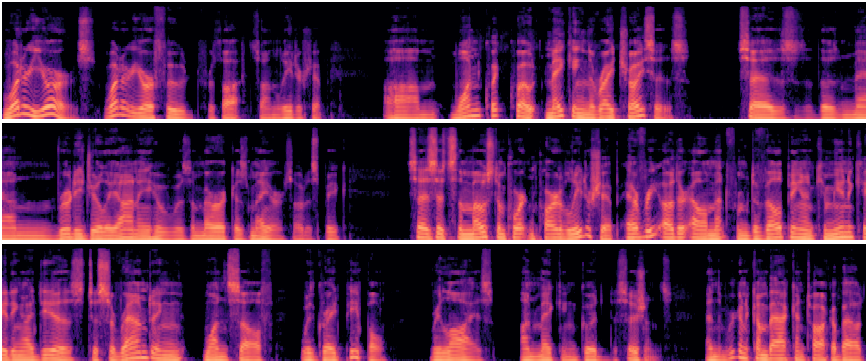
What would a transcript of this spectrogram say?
what are yours? What are your food for thoughts on leadership? Um, one quick quote: "Making the right choices," says the man Rudy Giuliani, who was America's mayor, so to speak. Says it's the most important part of leadership. Every other element, from developing and communicating ideas to surrounding oneself with great people, relies on making good decisions. And we're going to come back and talk about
